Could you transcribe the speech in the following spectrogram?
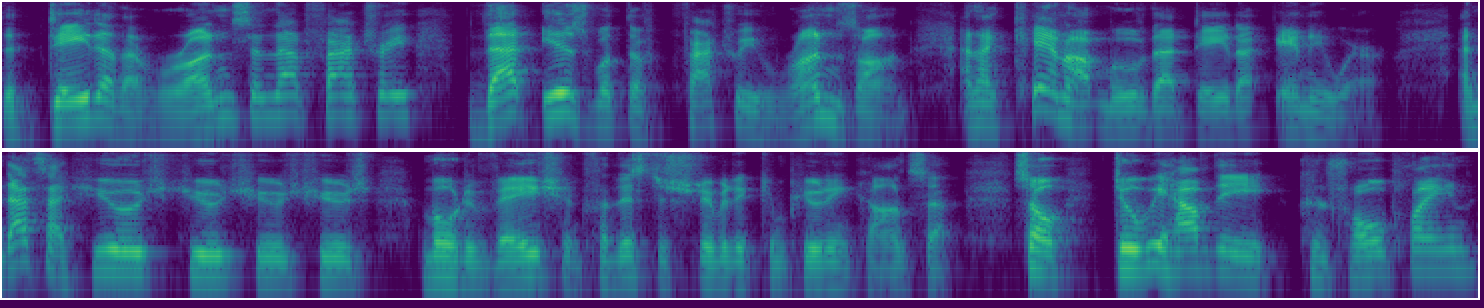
the data that runs in that factory, that is what the factory runs on. And I cannot move that data anywhere. And that's a huge, huge, huge, huge motivation for this distributed computing concept. So, do we have the control plane?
